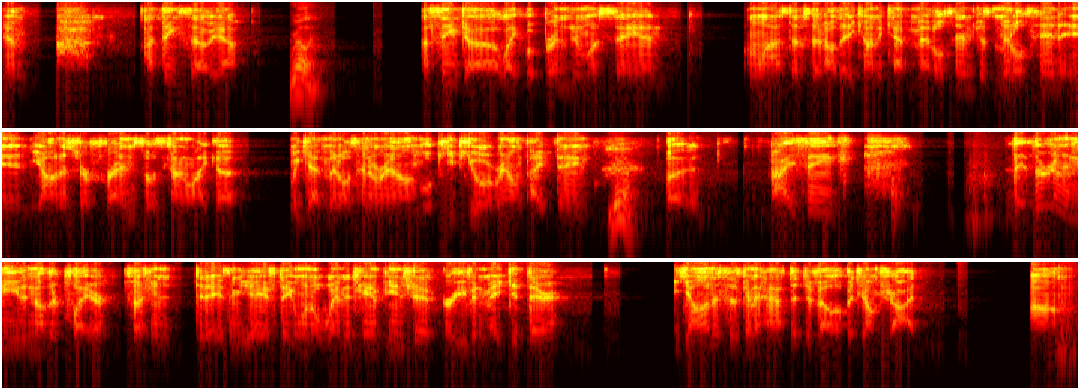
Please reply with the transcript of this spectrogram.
Yeah. Um, I think so. Yeah. Really? I think, uh, like what Brendan was saying on the last episode, how they kind of kept Middleton because Middleton and Giannis are friends, so it's kind of like a we kept Middleton around, we'll keep you around type thing. Yeah. But I think they're going to need another player, especially in today's NBA, if they want to win a championship or even make it there. Giannis is going to have to develop a jump shot. Um,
